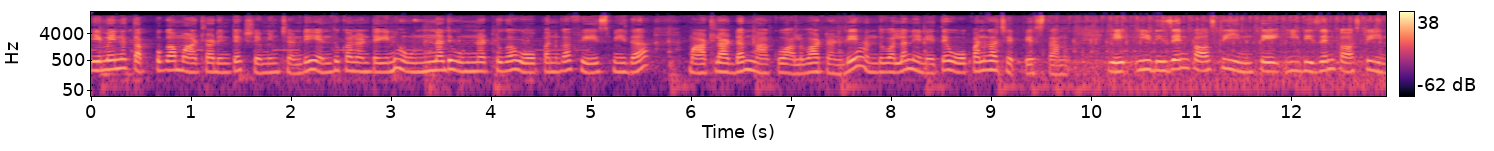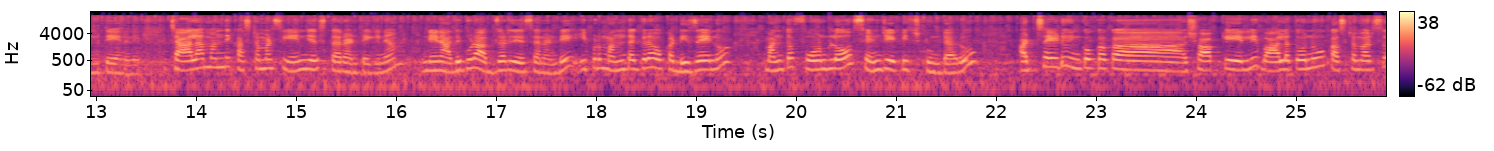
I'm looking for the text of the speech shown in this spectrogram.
ఏమైనా తప్పుగా మాట్లాడింటే క్షమించండి. ఎందుకనంటే ఈయన ఉన్నది ఉన్నట్టుగా ఓపెన్గా ఫేస్ మీద మాట్లాడడం నాకు అలవాటండి. అందువల్ల నేనైతే ఓపెన్గా చెప్పేస్తాను. ఏ ఈ డిజైన్ కాస్ట్ ఇంతే ఈ డిజైన్ కాస్ట్ ఇంతే అని. చాలామంది కస్టమర్స్ ఏం చేస్తారంటే ఈయన నేను అది కూడా అబ్జర్వ్ చేశానండి. ఇప్పుడు మన దగ్గర ఒక డిజైను మనతో ఫోన్లో సెండ్ చేయించుకుంటారు అటు సైడ్ ఇంకొక షాప్కి వెళ్ళి వాళ్ళతోనూ కస్టమర్స్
